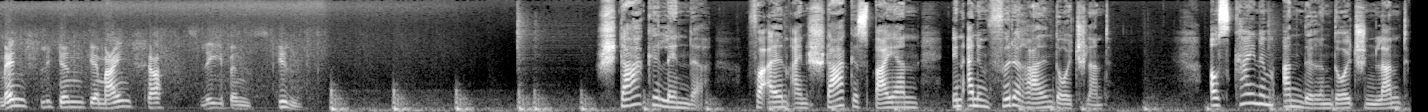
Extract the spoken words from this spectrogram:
menschlichen Gemeinschaftslebens gilt. Starke Länder, vor allem ein starkes Bayern in einem föderalen Deutschland. Aus keinem anderen deutschen Land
